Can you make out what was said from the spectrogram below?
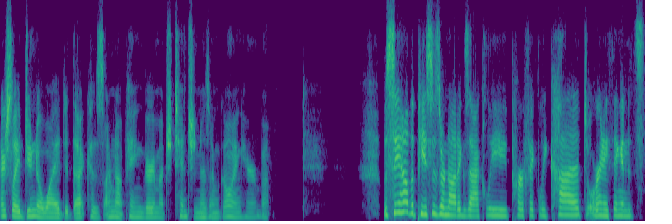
Actually I do know why I did that because I'm not paying very much attention as I'm going here but but see how the pieces are not exactly perfectly cut or anything, and it's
